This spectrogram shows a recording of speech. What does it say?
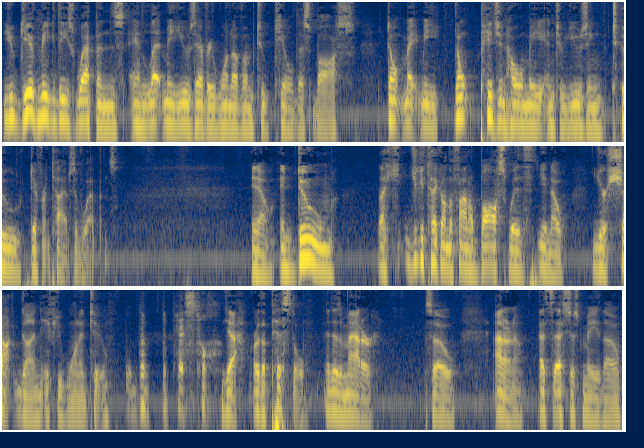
you give me these weapons and let me use every one of them to kill this boss. Don't make me don't pigeonhole me into using two different types of weapons. You know, in Doom, like you could take on the final boss with, you know, your shotgun if you wanted to. The the pistol. Yeah, or the pistol. It doesn't matter. So, I don't know. That's that's just me though.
